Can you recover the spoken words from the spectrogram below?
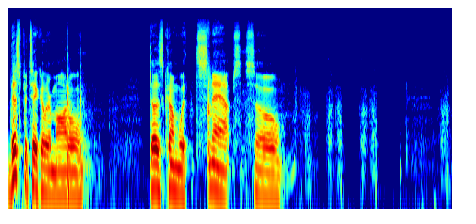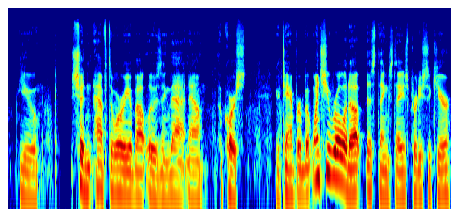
this particular model does come with snaps, so you shouldn't have to worry about losing that. Now, of course, your tamper. But once you roll it up, this thing stays pretty secure.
